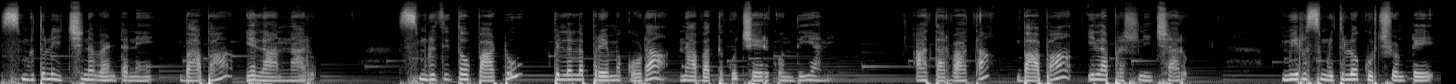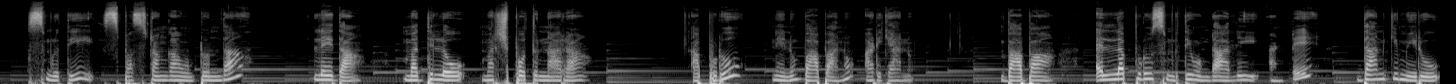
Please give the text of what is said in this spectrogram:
స్మృతులు ఇచ్చిన వెంటనే బాబా ఇలా అన్నారు స్మృతితో పాటు పిల్లల ప్రేమ కూడా నా వద్దకు చేరుకుంది అని. ఆ తర్వాత బాబా ఇలా ప్రశ్నించారు. మీరు స్మృతిలో కూర్చుంటే స్మృతి స్పష్టంగా ఉంటుందా? లేదా మధ్యలో మర్చిపోతున్నారా? అప్పుడు నేను బాబాను అడిగాను. బాబా ఎల్లప్పుడూ స్మృతి ఉండాలి అంటే దానికి మీరు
